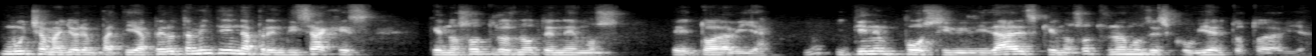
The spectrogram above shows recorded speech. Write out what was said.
mucha mayor empatía, pero también tienen aprendizajes que nosotros no tenemos todavía. ¿no? Y tienen posibilidades que nosotros no hemos descubierto todavía.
